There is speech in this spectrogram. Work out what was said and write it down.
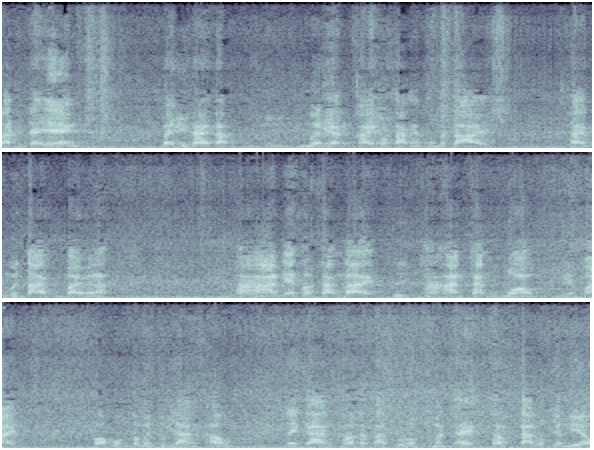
ตัดสินใจเอง ไม่มีใครสั่งเหมือนกับใครเขาสั่งให้ผมไปตายใครให้ผมไปตายคุณไปไหมล่ะทหารเนี่ยเขาสั่งได้คือทหารสั่งลูกน้องเนี่ยไป เพราะผมต้องเป็นตัวอย่างเขาในการเข้าทำการสู้รบมันใช้การรบอย่างเดียว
